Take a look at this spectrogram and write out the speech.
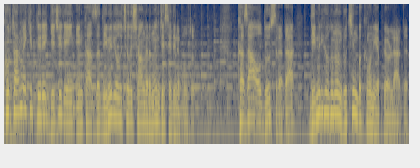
Kurtarma ekipleri geceleyin enkazda demiryolu çalışanlarının cesedini buldu. Kaza olduğu sırada demiryolunun rutin bakımını yapıyorlardı.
